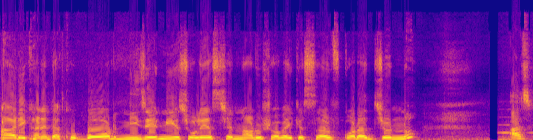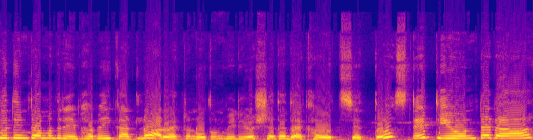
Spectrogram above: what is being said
আর এখানে দেখো বর নিজে নিয়ে চলে এসছে নাড়ু সবাইকে সার্ভ করার জন্য। আজকের দিনটা আমাদের এভাবেই কাটলো। আরও একটা নতুন ভিডিওর সাথে দেখা হচ্ছে। তো স্টে টিউন টাটা!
